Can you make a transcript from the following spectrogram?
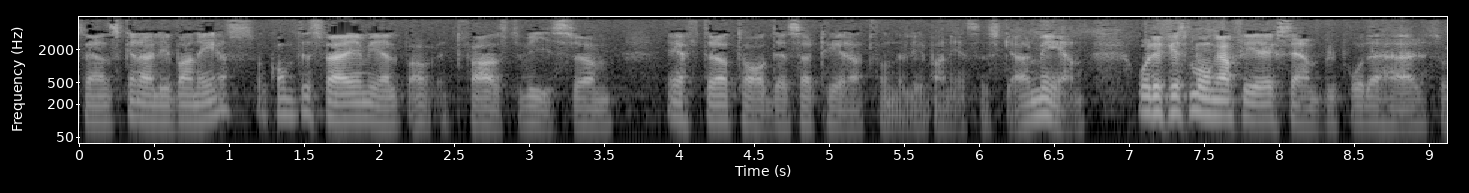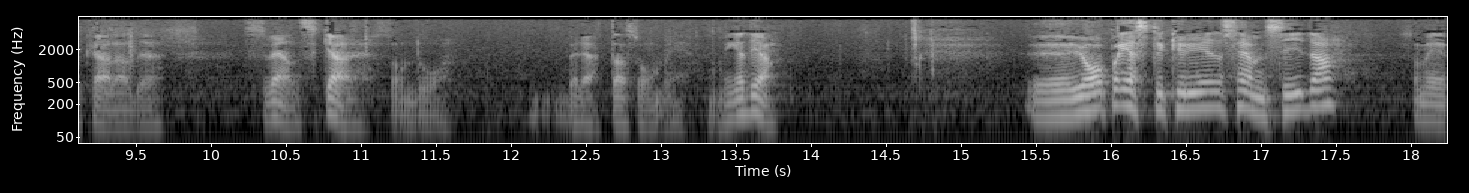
Svensken är libanes och kom till Sverige med hjälp av ett falskt visum efter att ha deserterat från den libanesiska armén. Och det finns många fler exempel på det här så kallade svenskar som då berättas om i media. Eh, ja, på SD-kurirens hemsida som är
